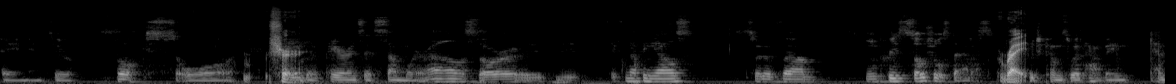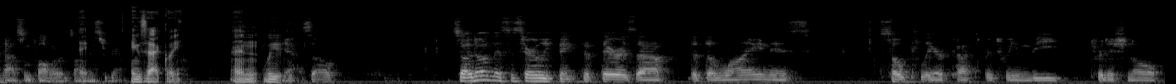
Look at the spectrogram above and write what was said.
fame into books or Sure. appearances somewhere else, or if nothing else, sort of um, increased social status, Right. which comes with having ten thousand followers on Instagram. Exactly. And we Yeah, so so I don't necessarily think that there is a that the line is so clear cut between the traditional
